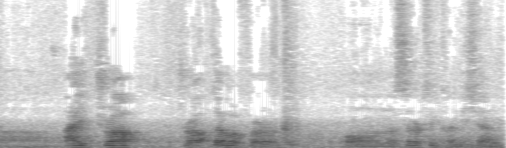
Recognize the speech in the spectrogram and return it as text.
uh, I drop, drop the buffer on a certain condition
